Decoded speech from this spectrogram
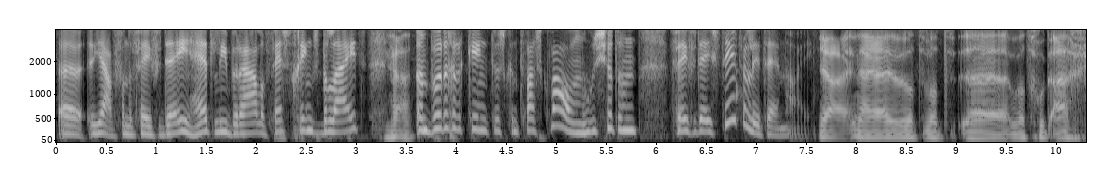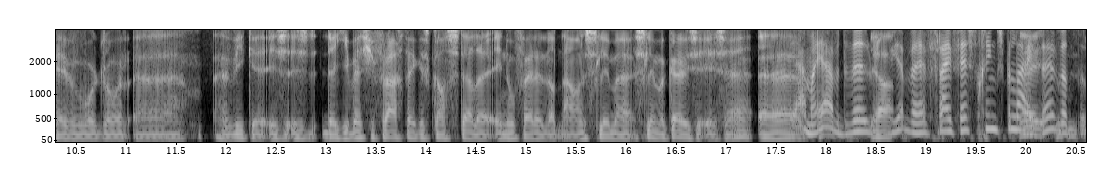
eh, ja, van de VVD, het liberale vestigingsbeleid. Ja. Een Burger King tussen twee kwalen. Hoe zit een VVD-stetenlid er nou? Ja, nou ja, wat, wat, eh, wat goed aangegeven wordt door eh eh, Wieke, is, is dat je best je vraagtekens kan stellen in hoeverre dat nou een slimme, slimme keuze is. Hè? Eh, Ja, maar ja, we, we, ja. ja, we hebben vrij vestigingsbeleid. Nee, hè? Wat,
